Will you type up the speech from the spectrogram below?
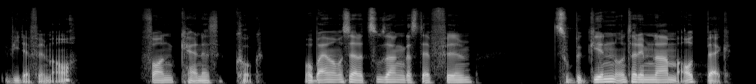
wie der Film auch, von Kenneth Cook. Wobei man muss ja dazu sagen, dass der Film zu Beginn unter dem Namen Outback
